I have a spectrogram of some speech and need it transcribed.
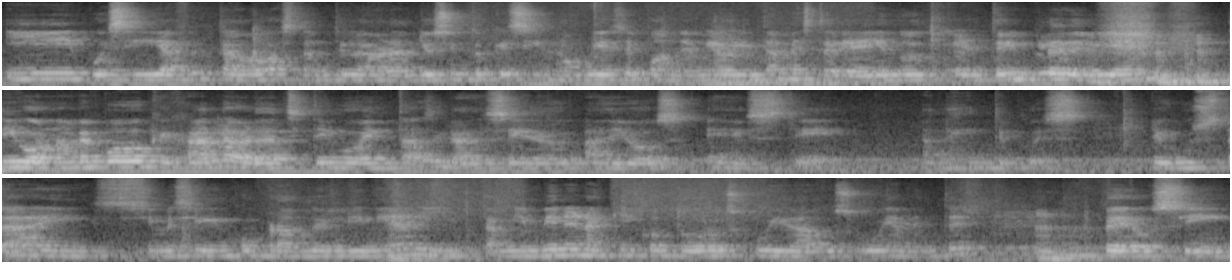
y pues sí ha afectado bastante, la verdad. Yo siento que si no hubiese pandemia ahorita me estaría yendo el triple de bien. Digo, no me puedo quejar, la verdad sí tengo ventas, gracias a Dios. Este, a la gente pues le gusta y sí me siguen comprando en línea y también vienen aquí con todos los cuidados, obviamente. Pero sí,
